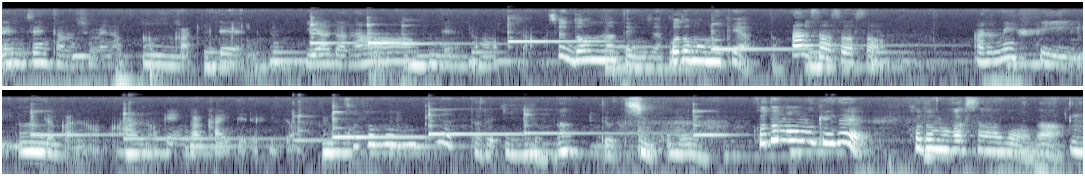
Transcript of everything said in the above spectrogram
全然楽しめなかって嫌だなーって思っそれどんな展示なの子供向けやった？たあそうそうそう。あのミッフィーとかの,、あの原画描いてる人。子供向けやったらいいよなって私も思う。子供向けで子供が騒ごうがうん。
